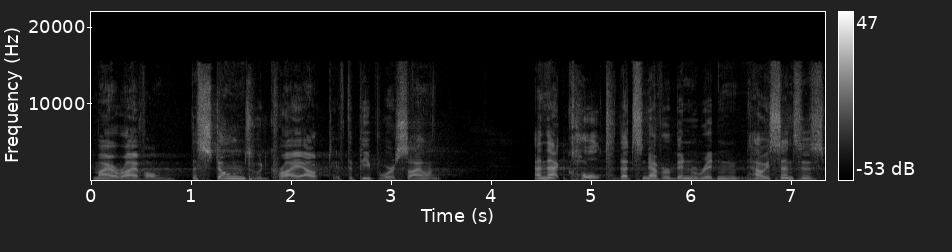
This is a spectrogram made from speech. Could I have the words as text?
my arrival. The stones would cry out if the people were silent. And that colt that's never been ridden, how he sends his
